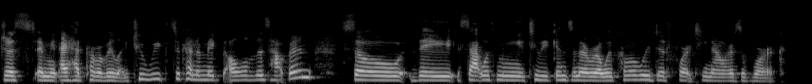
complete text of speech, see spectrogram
just i mean i had probably like two weeks to kind of make all of this happen so they sat with me two weekends in a row we probably did 14 hours of work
